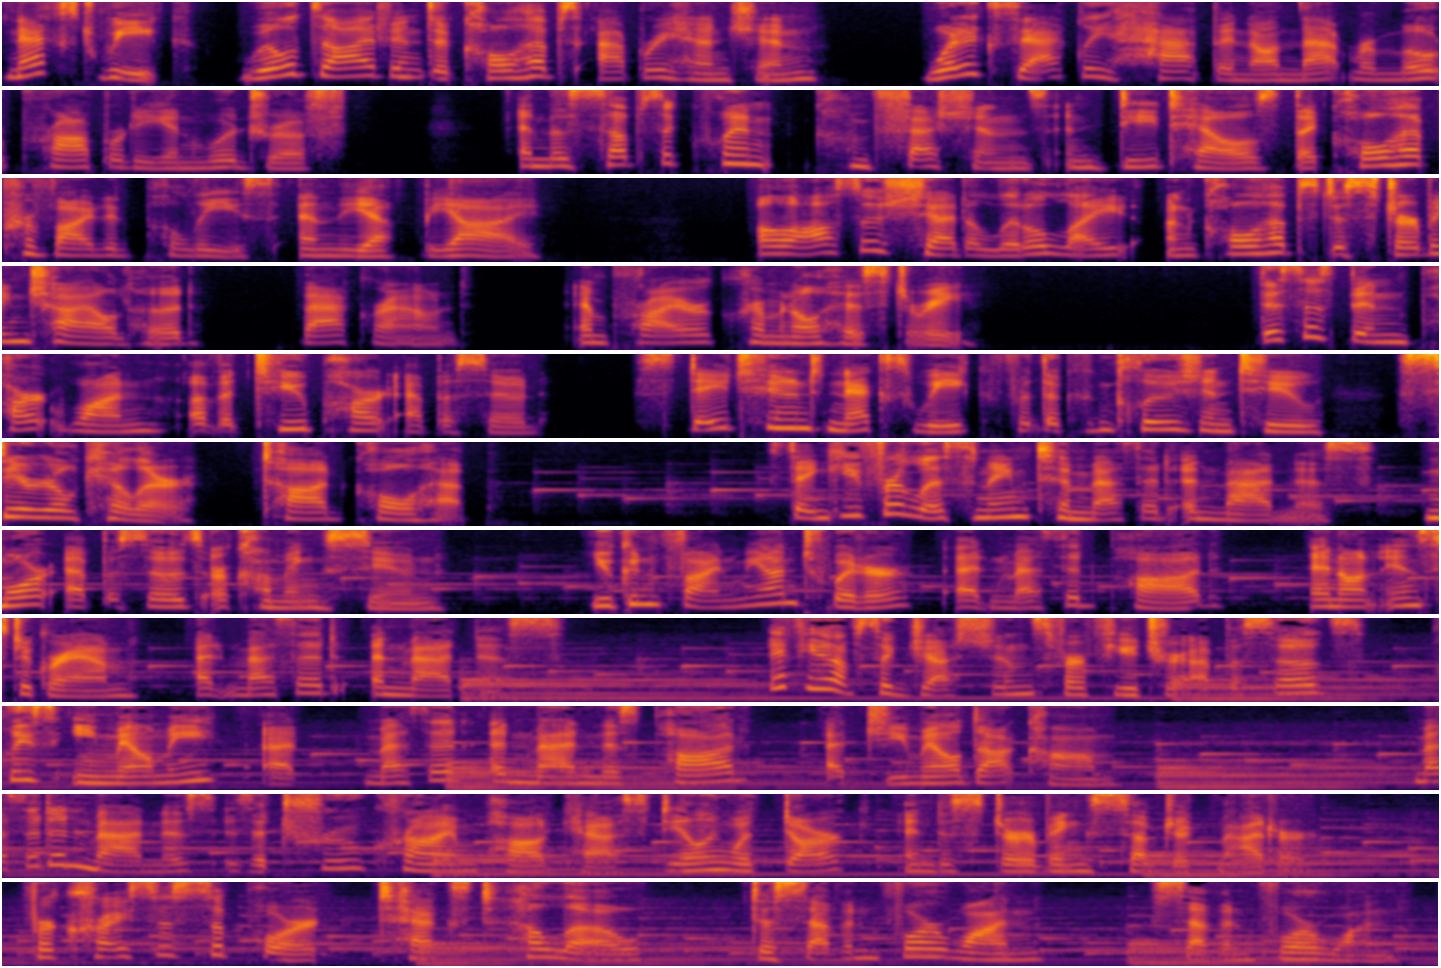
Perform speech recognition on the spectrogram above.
Next week, we'll dive into Kohlhepp's apprehension, what exactly happened on that remote property in Woodruff, and the subsequent confessions and details that Kohlhepp provided police and the FBI. I'll also shed a little light on Kohlhepp's disturbing childhood, background, and prior criminal history. This has been part one of a two part episode. Stay tuned next week for the conclusion to Serial Killer Todd Kohlhepp. Thank you for listening to Method and Madness. More episodes are coming soon. You can find me on Twitter at MethodPod and on Instagram at Method and Madness. If you have suggestions for future episodes, please email me at methodandmadnesspod at gmail.com. Method and Madness is a true crime podcast dealing with dark and disturbing subject matter. For crisis support, text HELLO to 741 741.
